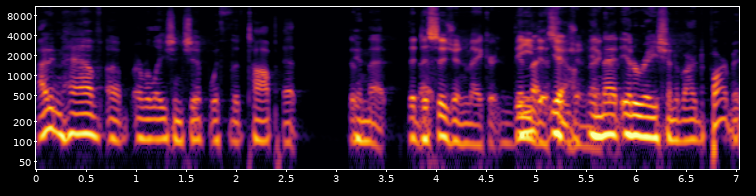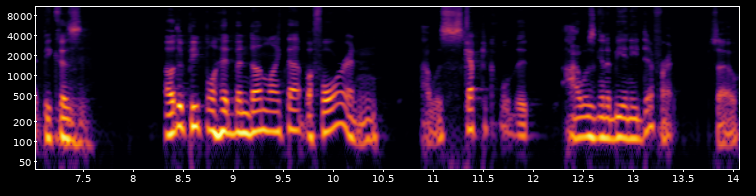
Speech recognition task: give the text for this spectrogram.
I didn't have a, a relationship with the top at in that the decision maker, the in that, decision yeah, maker. in that iteration of our department because Mm-hmm. other people had been done like that before, and I was skeptical that I was going to be any different. So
